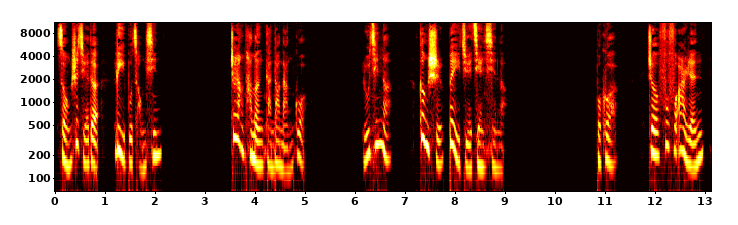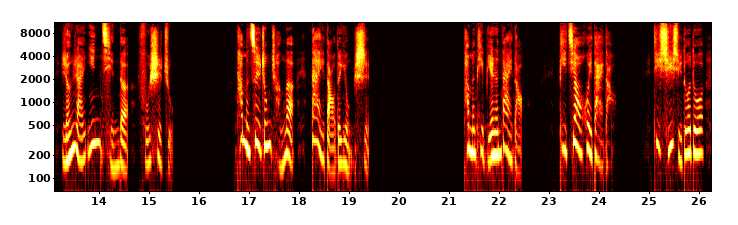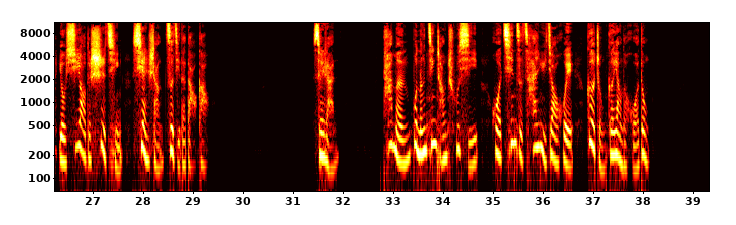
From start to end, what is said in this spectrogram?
总是觉得力不从心，这让他们感到难过。如今呢，更是倍觉艰辛了。不过，这夫妇二人仍然殷勤的服侍主。他们最终成了代祷的勇士。他们替别人代祷，替教会代祷。替许许多多有需要的事情献上自己的祷告。虽然他们不能经常出席或亲自参与教会各种各样的活动，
